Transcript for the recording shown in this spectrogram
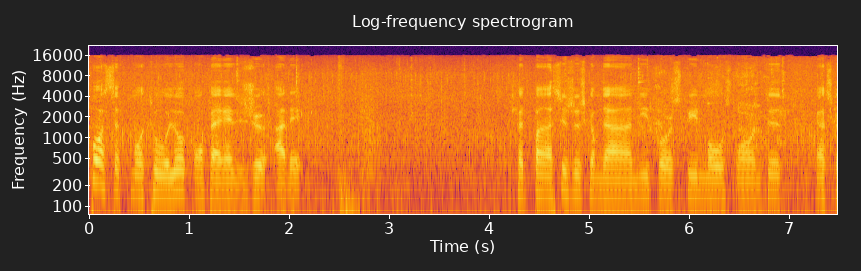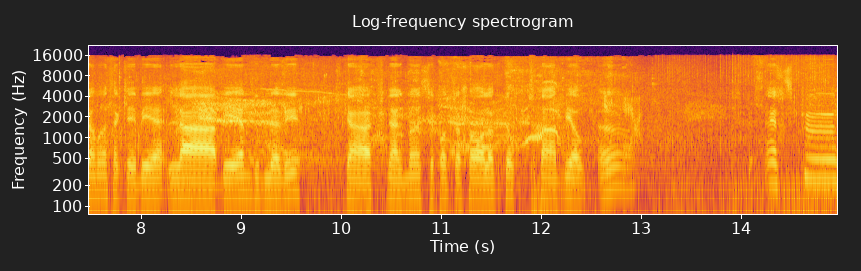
pas cette moto-là qu'on ferait le jeu avec? Fais penser juste comme dans Need for Speed Most Wanted, quand tu commences avec les la BMW, quand finalement c'est pas de ce char-là que tu t'en build un. Un petit peu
